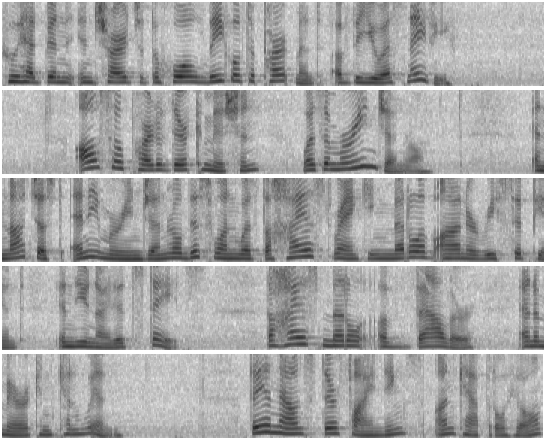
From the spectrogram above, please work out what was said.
who had been in charge of the whole legal department of the U.S. Navy. Also, part of their commission was a Marine general. And not just any Marine general, this one was the highest ranking Medal of Honor recipient in the United States, the highest Medal of Valor an American can win. They announced their findings on Capitol Hill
